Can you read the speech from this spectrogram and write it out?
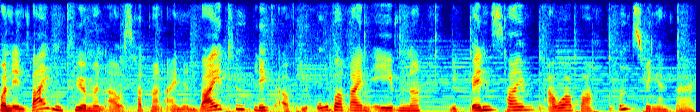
Von den beiden Türmen aus hat man einen weiten Blick auf die Oberrheinebene mit Bensheim, Auerbach und Zwingenberg.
